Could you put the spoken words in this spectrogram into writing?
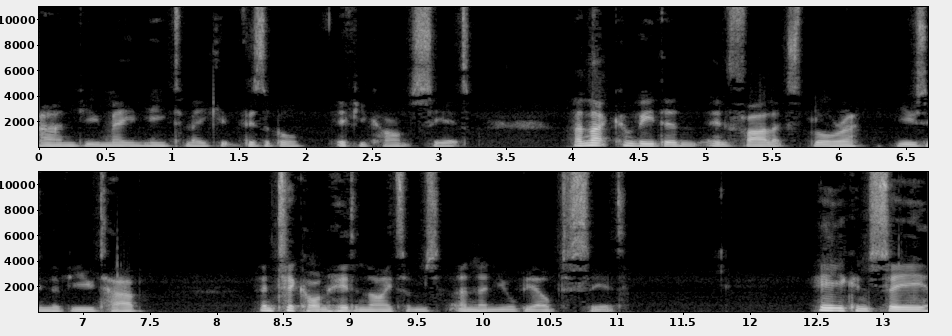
and you may need to make it visible if you can't see it. And that can be done in File Explorer using the View tab and tick on Hidden Items and then you'll be able to see it. Here you can see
